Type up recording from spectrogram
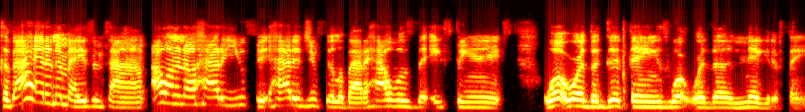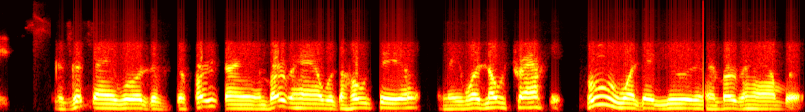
because I had an amazing time. I want to know how do you feel? How did you feel about it? How was the experience? What were the good things? What were the negative things? The good thing was the, the first thing in Birmingham was the hotel. I mean, there was no traffic. Food wasn't that good in Birmingham, but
